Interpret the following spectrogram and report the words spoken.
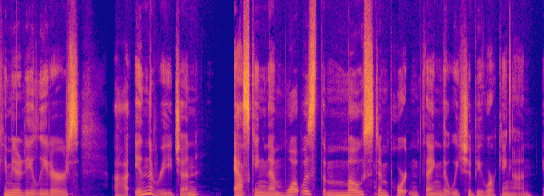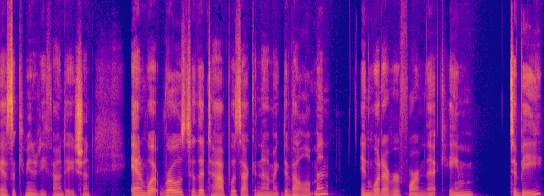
community leaders uh, in the region, asking them what was the most important thing that we should be working on as a community foundation. And what rose to the top was economic development in whatever form that came to be.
